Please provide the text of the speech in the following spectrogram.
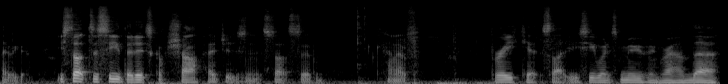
There we go. You start to see that it's got sharp edges and it starts to kind of break it slightly. You see when it's moving around there.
